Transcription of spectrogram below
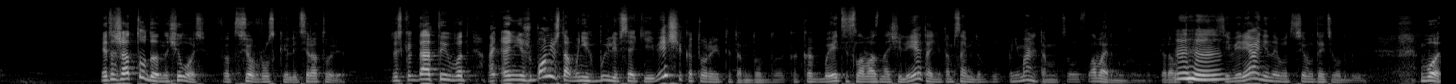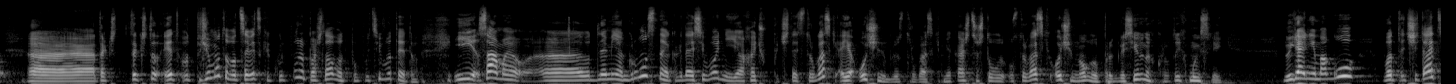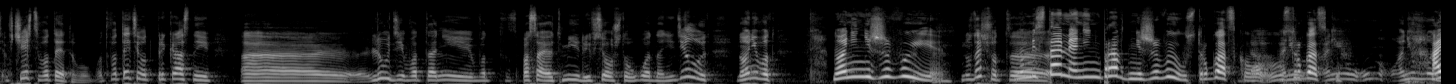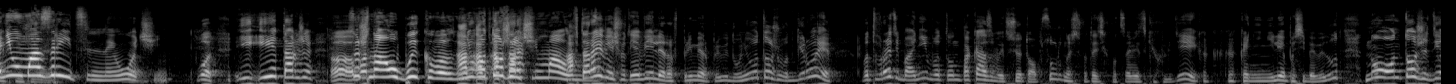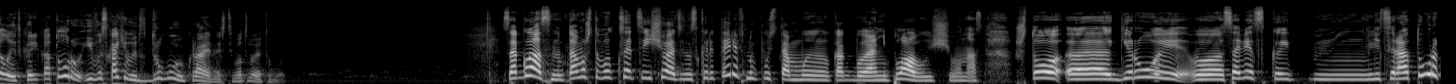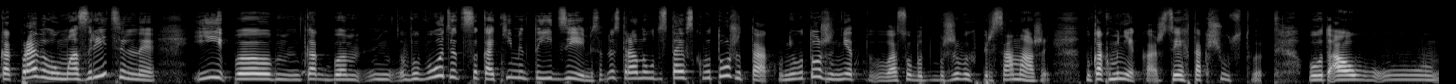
это же оттуда началось, вот все в русской литературе. То есть, когда ты вот... А, они же, помнишь, там у них были всякие вещи, которые ты там... Как, как бы эти слова значили это, они там сами друг друга понимали, там целый словарь нужен. Вот, когда mm-hmm. вот северянины, вот все вот эти вот были. Вот. Э, так, так что это вот почему-то вот советская культура пошла вот по пути вот этого. И самое э, для меня грустное, когда сегодня я хочу почитать Стругацких, а я очень люблю Стругацких. Мне кажется, что у Стругацких очень много прогрессивных, крутых мыслей. Но я не могу вот читать в честь вот этого. Вот, вот эти вот прекрасные э, люди, вот они вот спасают мир и все, что угодно они делают, но они вот Но они не живые. Ну, знаешь, вот... Но э, местами они, не правда, не живые у Стругацкого, да, у они- Стругацких. Они, они, Они живые. умозрительные очень. Вот. И, и также... э, Слушай, вот- ну а у Быкова, у А- него а- а тоже вторая- очень мало. А вторая вещь, вот я Веллера в пример приведу, у него тоже вот герои, вот вроде бы они, вот он показывает всю эту абсурдность вот этих вот советских людей, как, как они нелепо себя ведут, но он тоже делает карикатуру и выскакивает в другую крайность, вот в эту вот. Согласна, потому что вот, кстати, еще один из критериев, ну пусть там мы как бы они плавающие у нас, что э, герои э, советской м, литературы, как правило, умозрительные и э, как бы выводятся какими-то идеями. С одной стороны, у Достоевского тоже так, у него тоже нет особо живых персонажей, ну как мне кажется, я их так чувствую. Вот, а у, у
